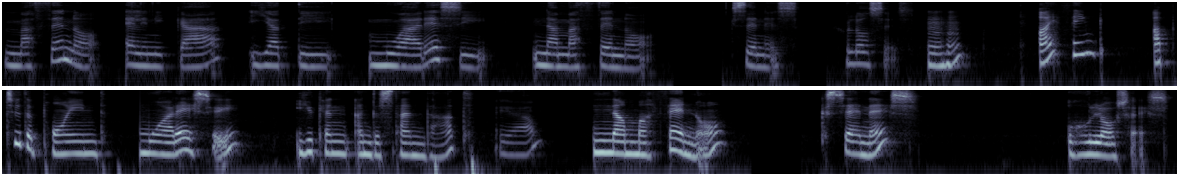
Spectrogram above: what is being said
Μαθαίνω ελληνικά γιατί μου αρέσει να μαθαίνω ξένες γλώσσες. I think up to the point μου αρέσει, you can understand that. Yeah. Να μαθαίνω ξένες γλώσσες.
